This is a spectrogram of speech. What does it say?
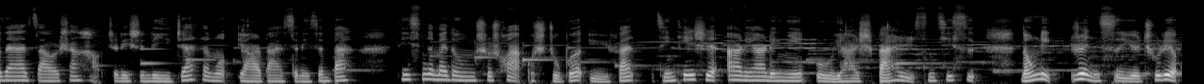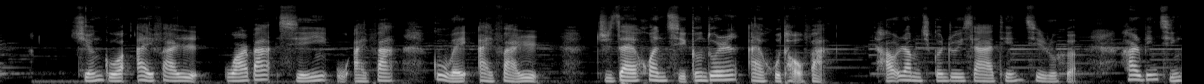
大家早上好，这里是李斋 FM 幺二八四零三八，听心的脉动，说实话，我是主播雨帆。今天是二零二零年五月二十八日，星期四，农历闰四月初六，全国爱发日。五二八谐音五爱发，故为爱发日，旨在唤起更多人爱护头发。好，让我们去关注一下天气如何。哈尔滨晴，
